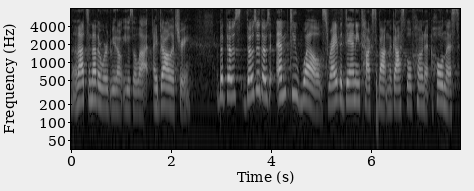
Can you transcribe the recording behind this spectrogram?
Now, that's another word we don't use a lot idolatry. But those, those are those empty wells, right, that Danny talks about in the Gospel of Wholeness.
